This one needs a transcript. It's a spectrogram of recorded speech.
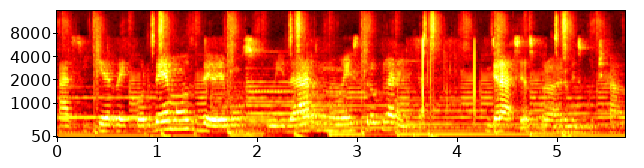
Así que recordemos, debemos cuidar nuestro planeta. Gracias por haberme escuchado.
